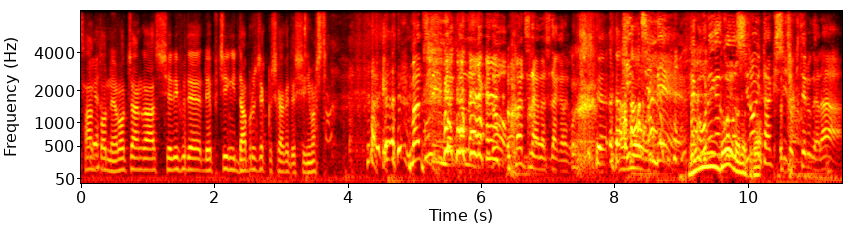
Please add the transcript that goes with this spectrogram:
さんとネロちゃんがシェリフでレプチンにダブルチェック仕掛けて死にました。マジで意味わかんないんだけどマジな話だからこれキッチンでなんか俺がこの白いタキシード着てるから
